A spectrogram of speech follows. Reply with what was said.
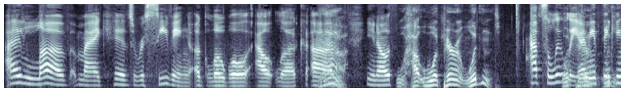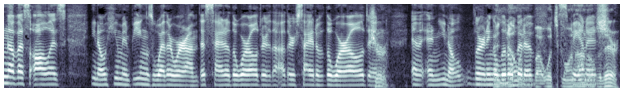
i love my kids receiving a global outlook um, Yeah. you know How, what parent wouldn't? Absolutely. What I mean, parent thinking of us all as you know human beings, whether we're on this side of the world or the other side of the world, and Sure. and, and you know, learning a and little knowing bit of about what's going Spanish. on over there.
